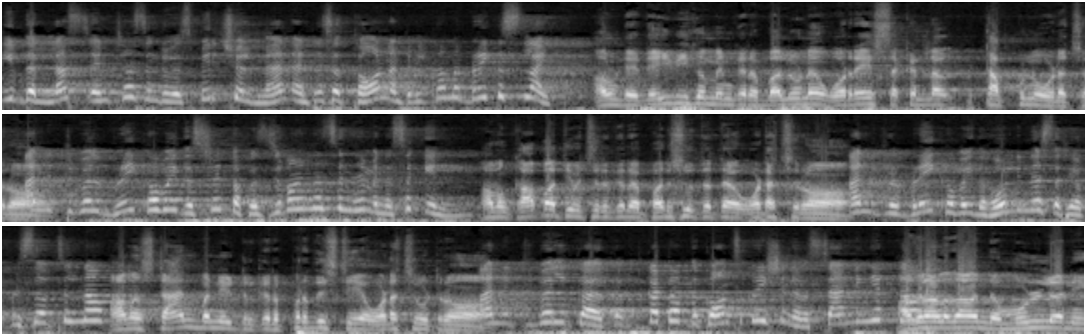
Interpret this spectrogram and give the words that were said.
If the lust enters into a spiritual man and is a thorn and it will come and break his life. அவனுடைய தெய்வீகம் என்கிற பலூனை ஒரே செகண்ட்ல டப்புன்னு உடைச்சிரும் And it will break away the strength of his divineness in him in a second. அவன் காப்பாத்தி வச்சிருக்கிற பரிசுத்தத்தை உடைச்சிரும் And it will break away the holiness that you have preserved till now. அவன் ஸ்டாண்ட் பண்ணிட்டு இருக்கிற பிரதிஷ்டையை உடைச்சு விட்டுரும் And it will cu- cu- cut off the consecration of standing it down. அதனாலதான் இந்த முள்ள நீ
